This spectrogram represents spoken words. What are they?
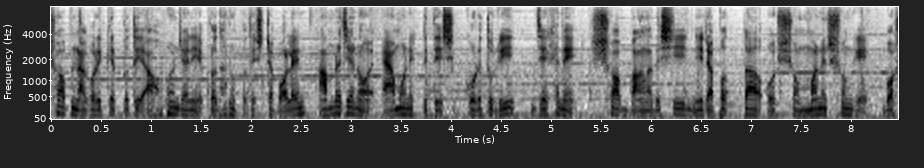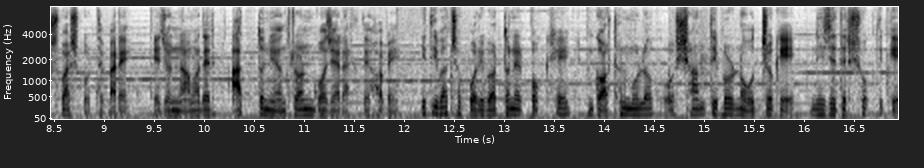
সব নাগরিকের প্রতি আহ্বান জানিয়ে প্রধান উপদেষ্টা বলেন, আমরা যেন এমন একটি দেশ গড়ে তুলি যেখানে সব বাংলাদেশি নিরাপত্তা ও সম্মানের সঙ্গে বসবাস করতে পারে। এজন্য আমাদের আত্মনিয়ন্ত্রণ বজায় রাখতে হবে। ইতিবাচক পরিবর্তনের পক্ষে গঠনমূলক ও শান্তিপূর্ণ উদ্যোগে নিজেদের শক্তিকে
